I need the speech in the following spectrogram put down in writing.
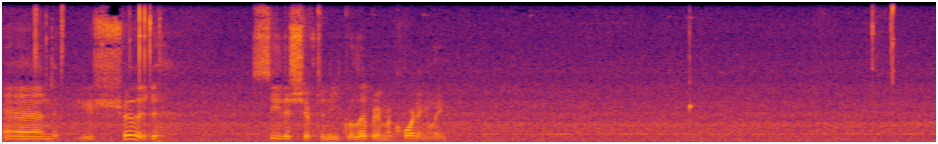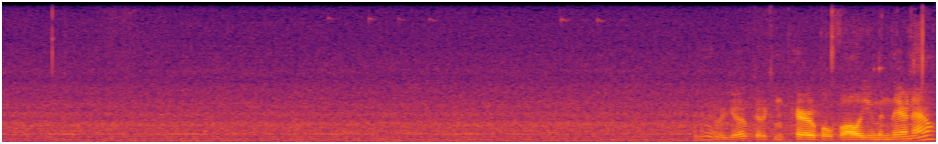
and you should see the shift in equilibrium accordingly. There we go, I've got a comparable volume in there now.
